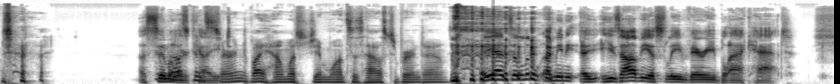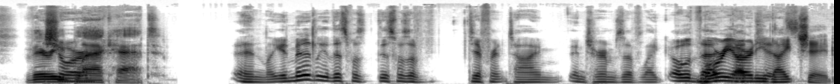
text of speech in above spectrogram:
A I similar was kite. concerned by how much Jim wants his house to burn down. yeah, it's a little. I mean, he- he's obviously very black hat. Very Sure. black hat. and like, admittedly, this was this was a different time in terms of like, oh, that Moriarty that kid's- Nightshade.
